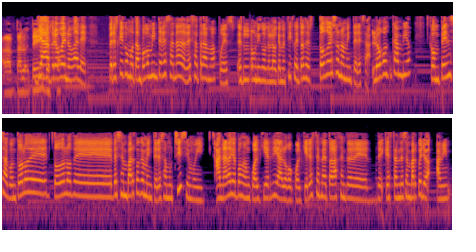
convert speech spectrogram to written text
adaptarlo. Ya, pero bueno, vale. Pero es que como tampoco me interesa nada de esa trama, pues es lo único en lo que me fijo. Entonces, todo eso no me interesa. Luego, en cambio, compensa con todo lo de todo lo de desembarco que me interesa muchísimo. Y a nada que pongan cualquier diálogo, cualquier escena de toda la gente de, que está en desembarco, yo a mí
